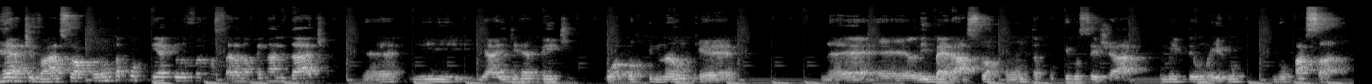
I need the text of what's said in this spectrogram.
reativar a sua conta porque aquilo foi considerado uma penalidade, né? E, e aí, de repente, o autor que não quer né, é, liberar a sua conta porque você já cometeu um erro no passado.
